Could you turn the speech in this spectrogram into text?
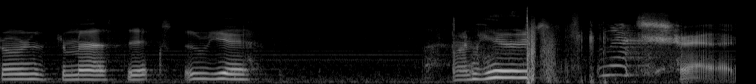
doing his gymnastics. Ooh yeah. And here's Chad.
